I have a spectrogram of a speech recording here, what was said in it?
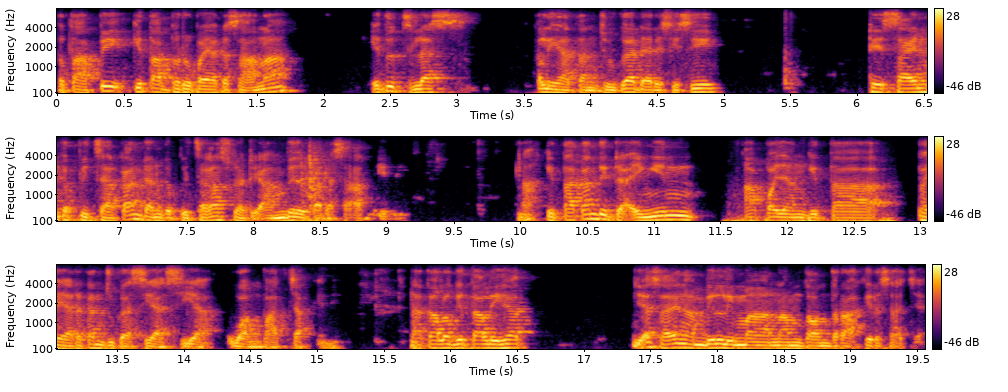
Tetapi kita berupaya ke sana, itu jelas kelihatan juga dari sisi desain kebijakan dan kebijakan sudah diambil pada saat ini. Nah, kita kan tidak ingin apa yang kita bayarkan juga sia-sia uang pajak ini. Nah, kalau kita lihat, ya saya ngambil 5-6 tahun terakhir saja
